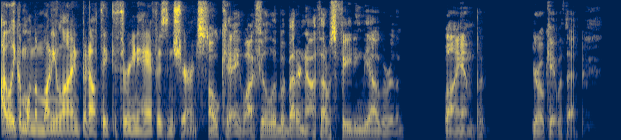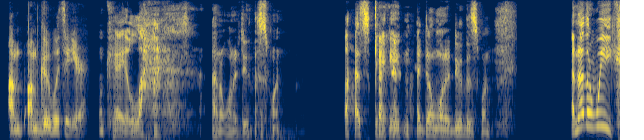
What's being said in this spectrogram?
I like them on the money line, but I'll take the three and a half as insurance. Okay. Well, I feel a little bit better now. I thought I was fading the algorithm. Well, I am, but you're okay with that. I'm I'm good with it here. Okay. Last, I don't want to do this one. Last game. I don't want to do this one. Another week,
